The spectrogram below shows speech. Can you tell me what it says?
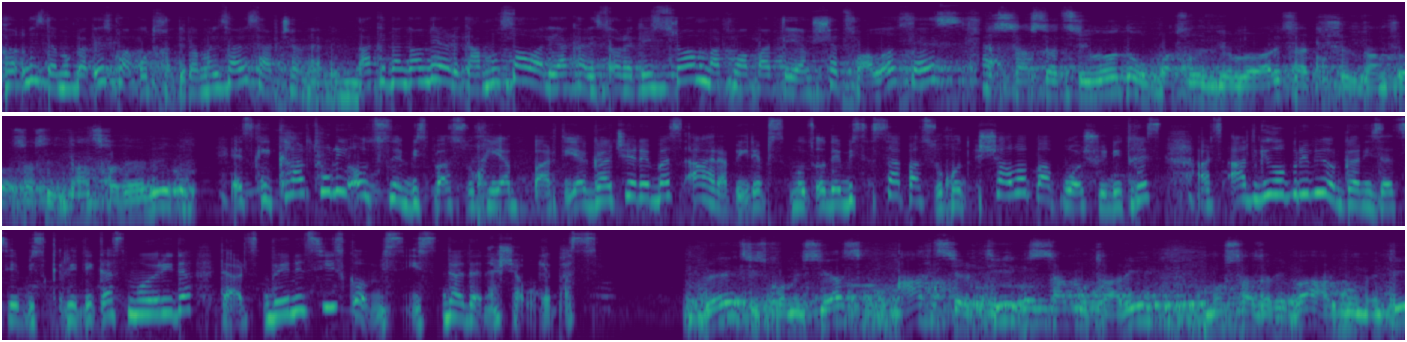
ქვეყნის დემოკრატიის ქვაკუთხედი, რომელიც არის არჩევნები. აქედან გამომდინარე, გამოსავალი აქ არის სწორედ ის, რომ მართლმა პარტიამ შეცვალოს ეს სასაცილო და უპასუხისმგებლო არის საერთაშორისო გამჭვირვალობის ასეთი განცხადებები. ეს კი ქართული ოცნების პასუხია. პარტია გაჩერებას არ აპირებს. მოწოდების საპასუხოდ შალვა პაპუაშვილი დღეს არც ადგილობრივი ორგანიზაციების კრიტიკას მოერიდა და არც ვენეციის კომისიის დადანაშაულებას. ვენეციის კომისიას არც ერთი საკუთარი მოსაზრება, არგუმენტი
